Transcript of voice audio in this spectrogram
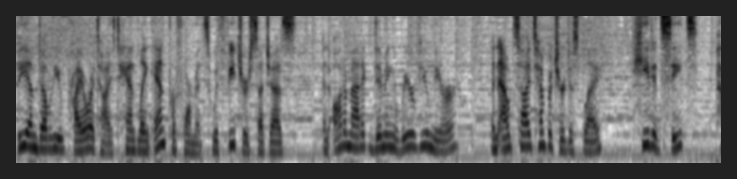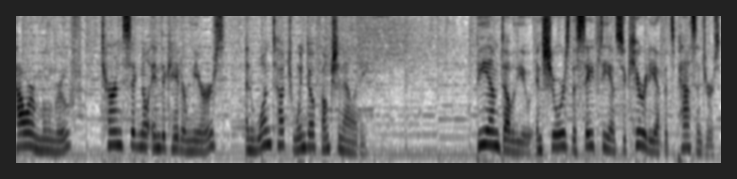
BMW prioritized handling and performance with features such as an automatic dimming rearview mirror, an outside temperature display, heated seats, power moonroof, turn signal indicator mirrors, and one-touch window functionality. BMW ensures the safety and security of its passengers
